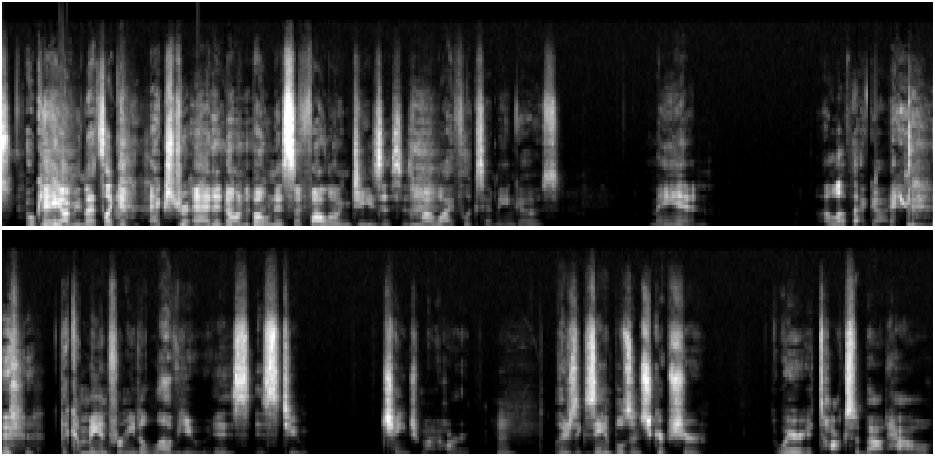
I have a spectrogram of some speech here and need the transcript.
okay. I mean that's like an extra added on bonus of following Jesus. Is my wife looks at me and goes, "Man, I love that guy." the command for me to love you is is to change my heart. There's examples in Scripture where it talks about how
